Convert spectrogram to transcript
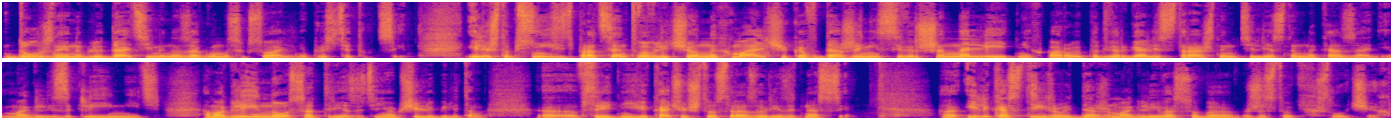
должные наблюдать именно за гомосексуальной проституцией. Или чтобы снизить процент вовлеченных мальчиков, даже несовершеннолетних, порой подвергали страшным телесным наказаниям. Могли заклеймить, а могли и нос отрезать. Они вообще любили там э, в средние века чуть что сразу резать носы. А, или кастрировать даже могли в особо жестоких случаях.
